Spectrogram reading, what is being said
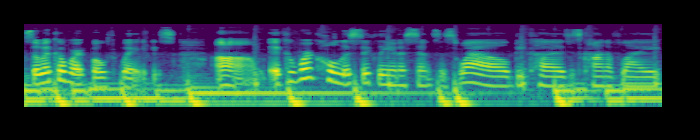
So it could work both ways. Um, it could work holistically in a sense as well because it's kind of like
